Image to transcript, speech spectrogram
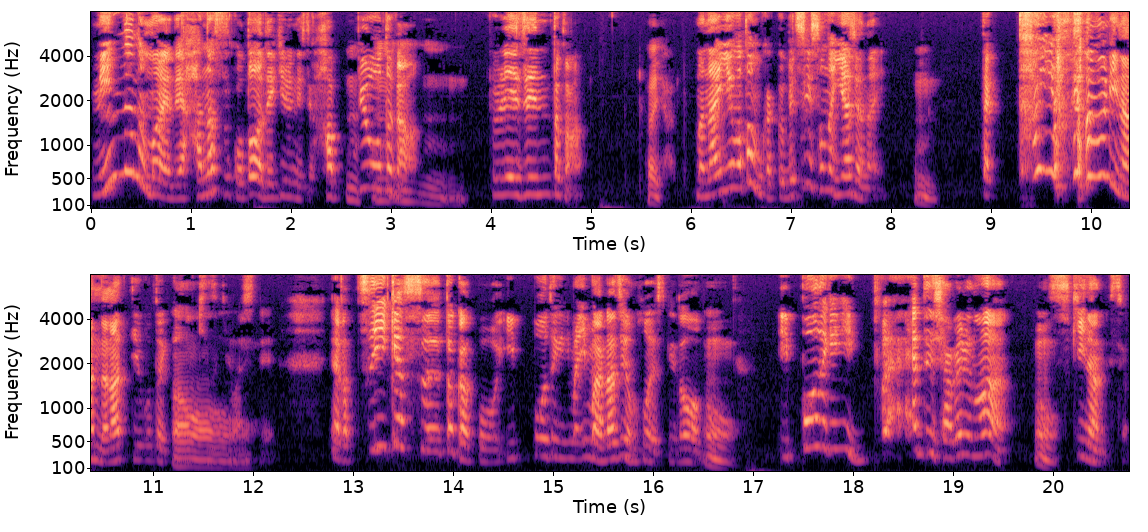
みんなの前で話すことはできるんですよ。発表とか、うん。うんプレゼンとか。はいはい。まあ内容はともかく別にそんな嫌じゃない。うん。だ会話が無理なんだなっていうことに気づきまして。なんかツイキャスとかこう一方的に、まあ今ラジオもそうですけど、うん。一方的にバーって喋るのはうん好。きなんですよ。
